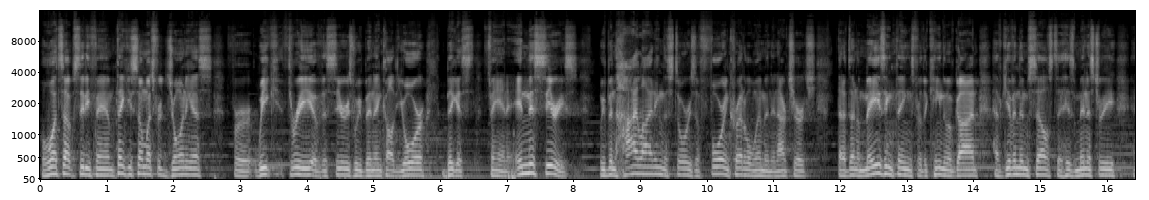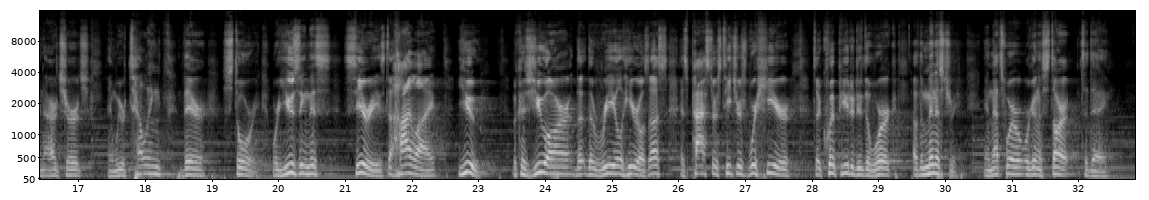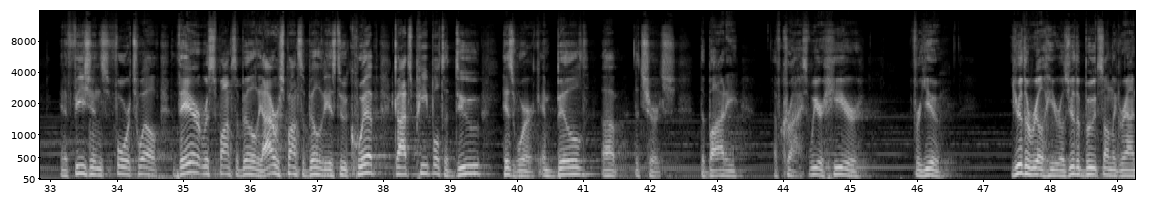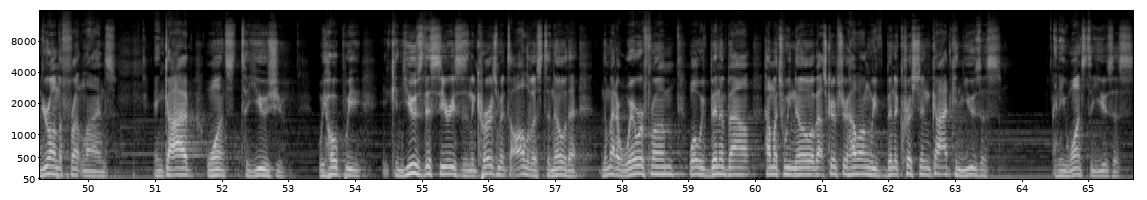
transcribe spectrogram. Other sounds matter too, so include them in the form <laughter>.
What's up, City fam? Thank you so much for joining us for week three of the series we've been in called Your Biggest Fan. In this series, we've been highlighting the stories of four incredible women in our church that have done amazing things for the kingdom of God, have given themselves to His ministry in our church, and we're telling their story. We're using this series to highlight you because you are the, the real heroes. Us as pastors, teachers, we're here to equip you to do the work of the ministry. And that's where we're going to start today. In Ephesians 4:12, their responsibility, our responsibility is to equip God's people to do his work and build up the church, the body of Christ. We are here for you. You're the real heroes. You're the boots on the ground. You're on the front lines. And God wants to use you we hope we can use this series as an encouragement to all of us to know that no matter where we're from, what we've been about, how much we know about Scripture, how long we've been a Christian, God can use us. And He wants to use us.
